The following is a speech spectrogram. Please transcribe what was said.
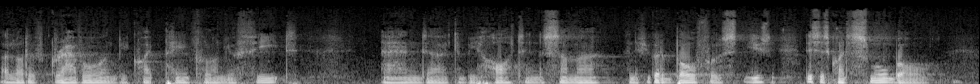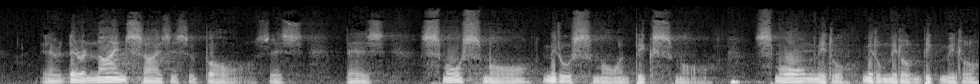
a lot of gravel and be quite painful on your feet, and uh, it can be hot in the summer and if you've got a bowl full of, this is quite a small bowl. There, there are nine sizes of bowls. There's, there's small, small, middle, small, and big, small. Small, middle, middle, middle, big, middle,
